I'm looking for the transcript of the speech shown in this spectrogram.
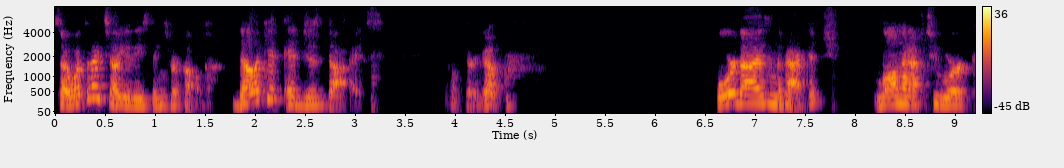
So what did I tell you these things were called? Delicate edges dies. Oh, there we go. Four dies in the package, long enough to work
